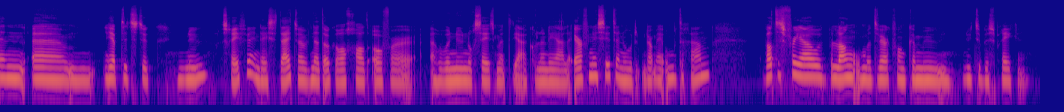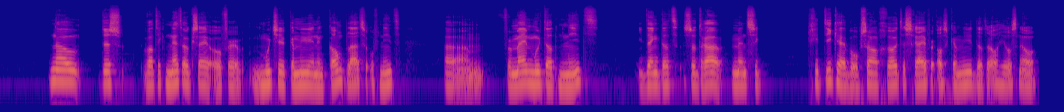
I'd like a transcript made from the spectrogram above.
En um, je hebt dit stuk nu geschreven in deze tijd. We hebben het net ook al gehad over hoe we nu nog steeds met ja, koloniale erfenis zitten en hoe we daarmee om moeten gaan. Wat is voor jou het belang om het werk van Camus nu te bespreken? Nou, dus wat ik net ook zei over moet je Camus in een kamp plaatsen of niet? Um, voor mij moet dat niet. Ik denk dat zodra mensen kritiek hebben op zo'n grote schrijver als Camus, dat er al heel snel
